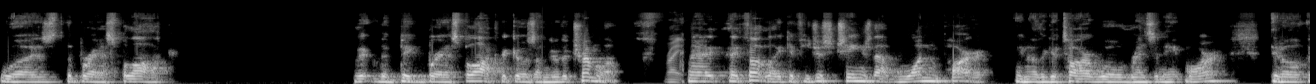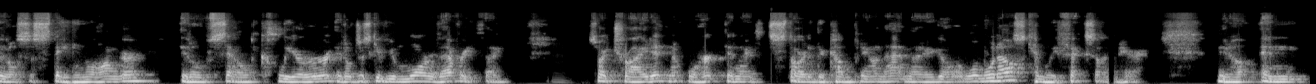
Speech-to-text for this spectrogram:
was the brass block. The, the big brass block that goes under the tremolo. Right. And I, I thought like if you just change that one part you know the guitar will resonate more. It'll it'll sustain longer it'll sound clearer it'll just give you more of everything hmm. So I tried it and it worked, and I started the company on that. And then I go, well, what else can we fix on here? You know, and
